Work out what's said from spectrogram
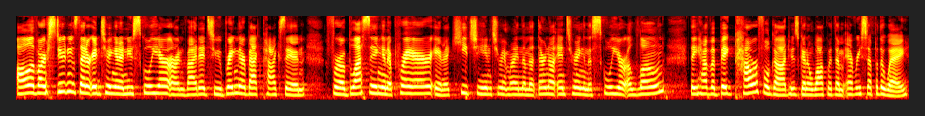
All of our students that are entering in a new school year are invited to bring their backpacks in for a blessing and a prayer and a keychain to remind them that they're not entering in the school year alone. They have a big, powerful God who's going to walk with them every step of the way.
